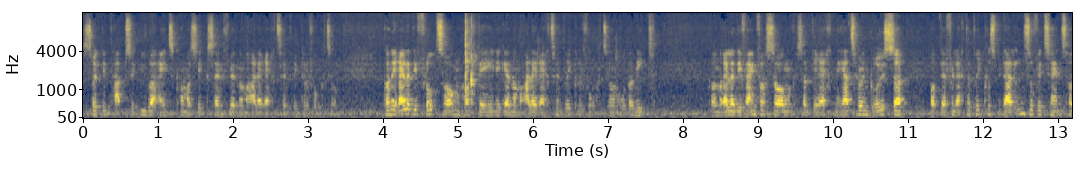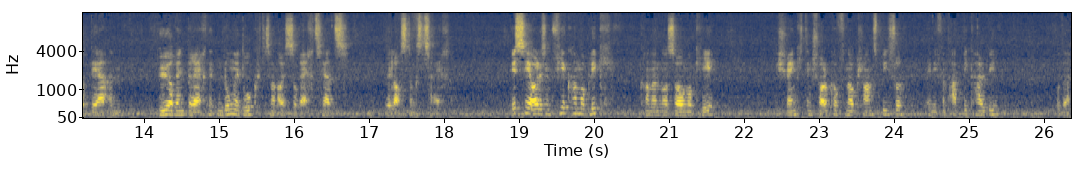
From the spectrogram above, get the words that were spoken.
sollte die Tapse über 1,6 sein für eine normale Rechtsventrikelfunktion. Kann ich relativ flott sagen, hat derjenige eine normale Rechtsventrikelfunktion oder nicht kann relativ einfach sagen, sind die rechten Herzhöhlen größer, hat der vielleicht eine Trikospitalinsuffizienz, hat der einen höheren berechneten Lungendruck, das sind alles so Rechtsherzbelastungszeichen. Das sehe ich alles im Vierkammerblick, kann dann noch sagen, okay, ich schwenke den Schallkopf noch ein kleines bisschen, wenn ich von apikal bin, oder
